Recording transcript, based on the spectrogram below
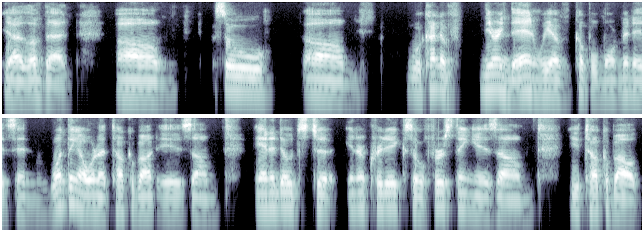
Yeah i love that. Um so um we're kind of nearing the end. We have a couple more minutes and one thing i want to talk about is um antidotes to inner critic. So first thing is um you talk about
